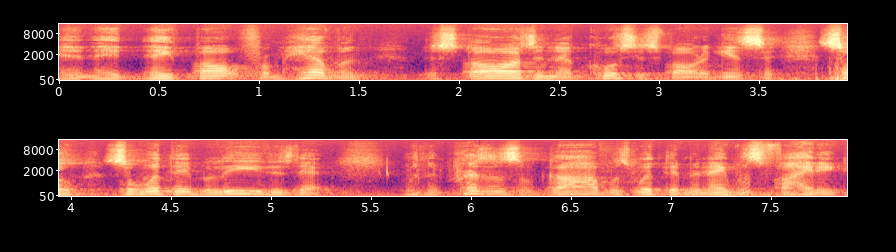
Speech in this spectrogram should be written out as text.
And they, they fought from heaven the stars in their courses fought against it. So, so what they believe is that when the presence of God was with them and they was fighting,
